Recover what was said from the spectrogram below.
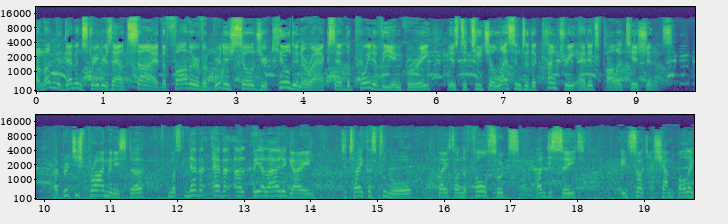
Among the demonstrators outside, the father of a British soldier killed in Iraq said the point of the inquiry is to teach a lesson to the country and its politicians. A British Prime Minister must never ever uh, be allowed again to take us to war based on the falsehoods and deceit in such a shambolic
